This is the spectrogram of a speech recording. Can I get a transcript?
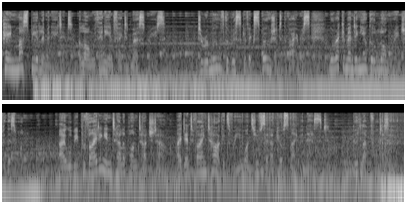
Payne must be eliminated, along with any infected mercenaries. To remove the risk of exposure to the virus, we're recommending you go long range for this one. I will be providing intel upon touchdown, identifying targets for you once you've set up your sniper nest. Good luck, 47.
